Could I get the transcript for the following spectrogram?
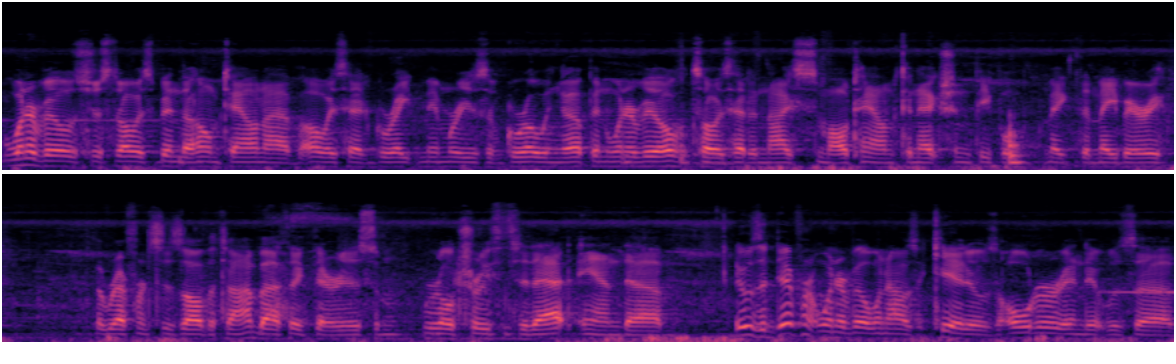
Winterville has just always been the hometown. I've always had great memories of growing up in Winterville. It's always had a nice small town connection. People make the Mayberry the references all the time, but I think there is some real truth to that. And uh, it was a different Winterville when I was a kid. It was older and it was um,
